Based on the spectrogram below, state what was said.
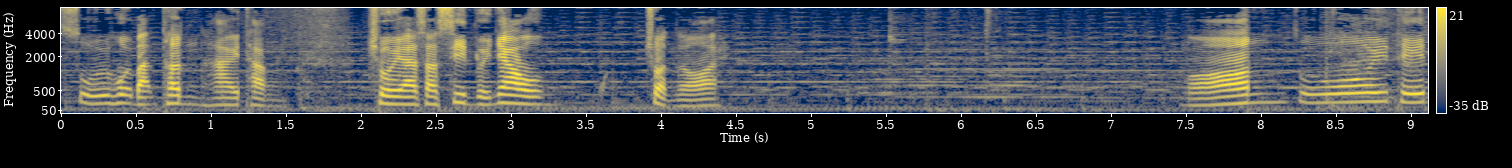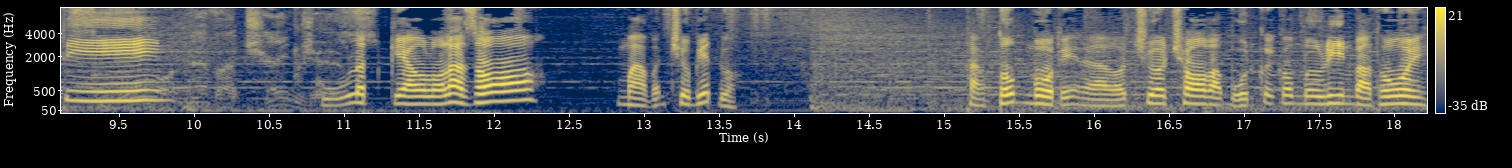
Xui, hội bạn thân Hai thằng chơi assassin với nhau. Chuẩn rồi. Ngon. Thôi thế thì Cú lật kèo nó là rõ, Mà vẫn chưa biết được. Thằng top 1 ấy là nó chưa cho vào bốn cái con Marine vào thôi.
